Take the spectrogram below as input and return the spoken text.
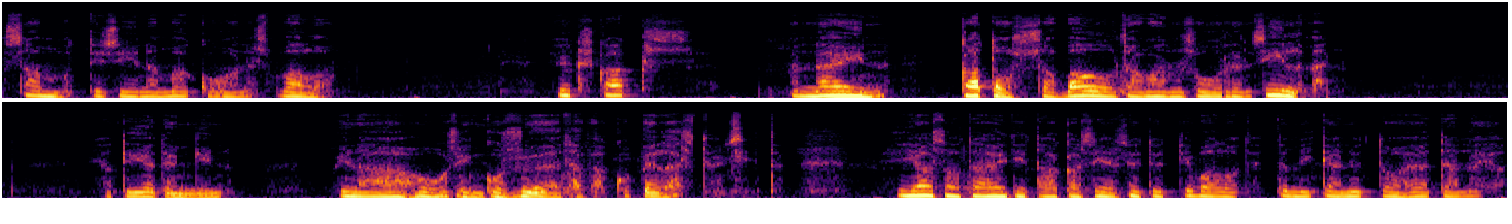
sammutti siinä makuuhuoneessa valon. Yksi, kaksi, mä näin katossa valtavan suuren silmän. Ja tietenkin minä huusin kuin syötävä, kun pelästyin siitä. Ja sota äiti takaisin ja sytytti valot, että mikä nyt on hätänä. Ja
